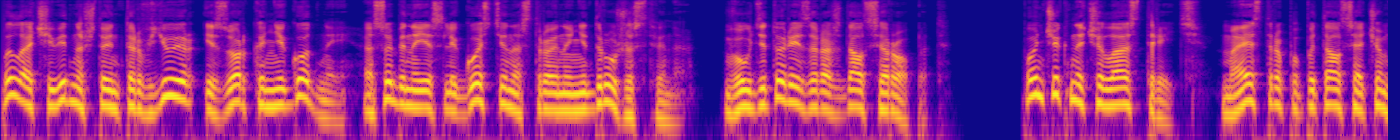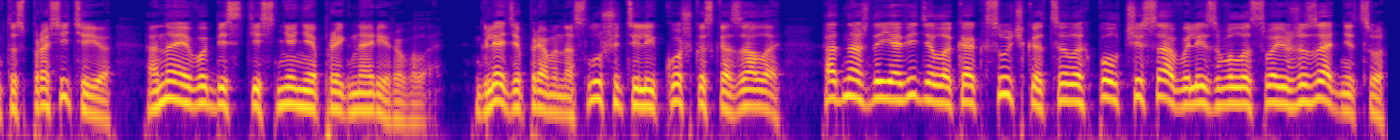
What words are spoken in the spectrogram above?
Было очевидно, что интервьюер из орка негодный, особенно если гости настроены недружественно. В аудитории зарождался ропот. Пончик начала острить. Маэстро попытался о чем-то спросить ее, она его без стеснения проигнорировала. Глядя прямо на слушателей, кошка сказала Однажды я видела, как сучка целых полчаса вылизывала свою же задницу.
